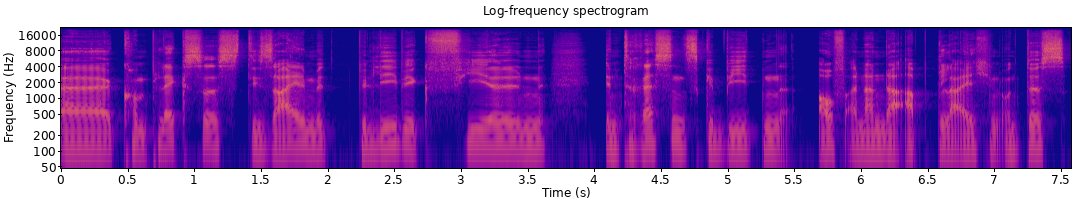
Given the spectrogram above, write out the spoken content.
äh, komplexes Design mit beliebig vielen Interessensgebieten aufeinander abgleichen und das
